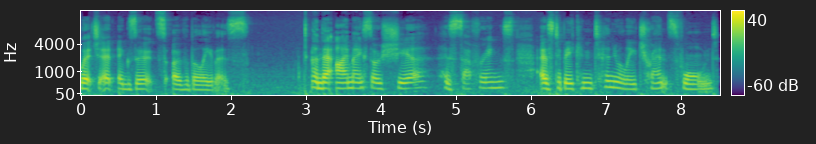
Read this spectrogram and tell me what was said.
which it exerts over believers. And that I may so share His sufferings as to be continually transformed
